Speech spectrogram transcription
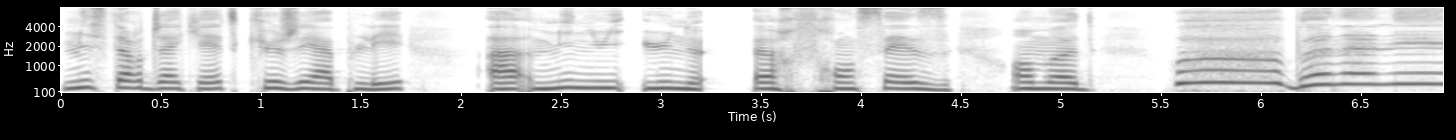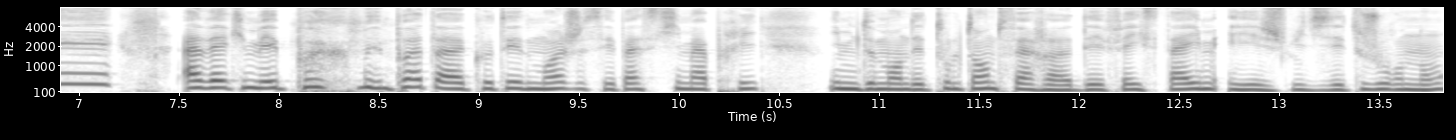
Mister Jacket, que j'ai appelé à minuit une heure française en mode Oh, bonne année Avec mes, mes potes à côté de moi, je sais pas ce qui m'a pris. Il me demandait tout le temps de faire euh, des FaceTime et je lui disais toujours non.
